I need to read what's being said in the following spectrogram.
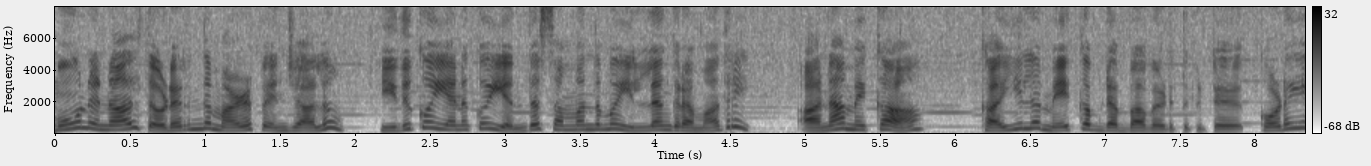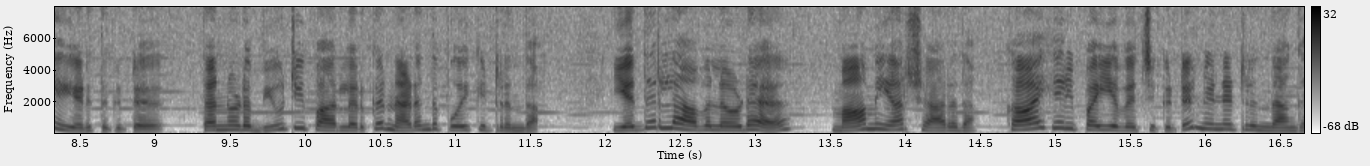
மூணு நாள் தொடர்ந்து மழை பெஞ்சாலும் இதுக்கும் எனக்கும் எந்த சம்பந்தமும் இல்லைங்கிற மாதிரி அனாமிகா கையில மேக்கப் டப்பாவை எடுத்துக்கிட்டு கொடையை எடுத்துக்கிட்டு தன்னோட பியூட்டி பார்லருக்கு நடந்து போய்கிட்டு இருந்தா. எதிரில் அவளோட மாமியார் சாரதா காய்கறி பைய வச்சுக்கிட்டு நின்னுட்டு இருந்தாங்க.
